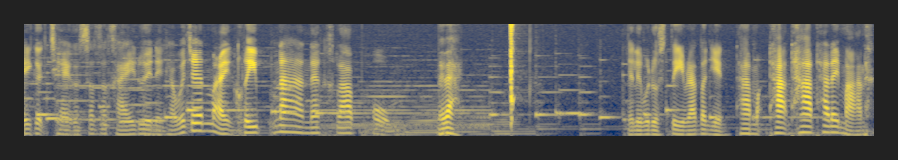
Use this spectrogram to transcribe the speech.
ค์กดแชร์กด subscribe ด้วยนะครับไว้เจอกันใหม่คลิปหน้านะครับผมบ๊ายบายอย่าลืมมาดูสตรีมนะตอนเย็นถ้าถ้าถ้าถ้าได้มานะ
